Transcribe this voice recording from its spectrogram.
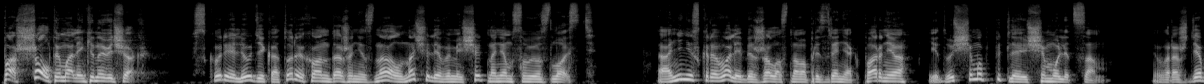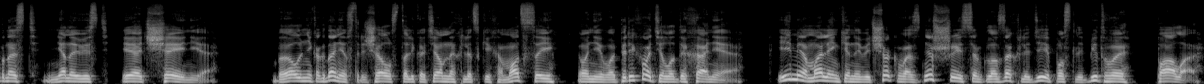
пошёл ты, маленький новичок!» Вскоре люди, которых он даже не знал, начали вымещать на нем свою злость. Они не скрывали безжалостного презрения к парню, идущему по петляющим улицам. Враждебность, ненависть и отчаяние. Белл никогда не встречал столько темных людских эмоций, у него перехватило дыхание. Имя «маленький новичок», вознесшееся в глазах людей после битвы, пало.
